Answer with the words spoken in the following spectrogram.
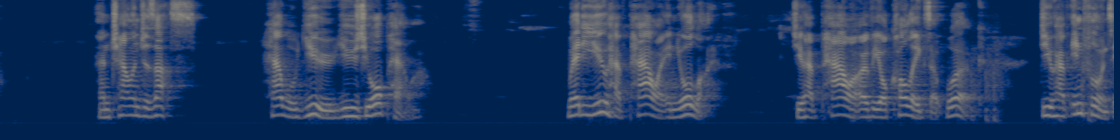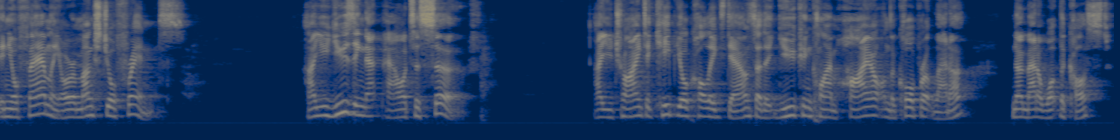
and challenges us. How will you use your power? Where do you have power in your life? Do you have power over your colleagues at work? Do you have influence in your family or amongst your friends? Are you using that power to serve? Are you trying to keep your colleagues down so that you can climb higher on the corporate ladder, no matter what the cost?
